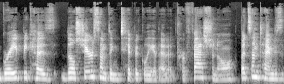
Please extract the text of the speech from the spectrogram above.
great because they'll share something typically that a professional, but sometimes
